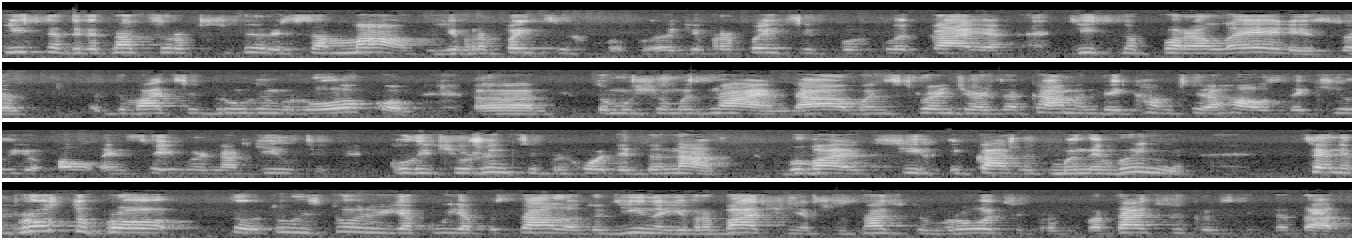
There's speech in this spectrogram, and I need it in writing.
пісня 1944 сама в європейців європейців викликає дійсно паралелі з 22-м роком, е, тому що ми знаємо, да, when strangers are coming, they come to your house, they kill you all and say we're not guilty. Коли чужинці приходять до нас, вбивають всіх і кажуть, ми не винні. Це не просто про ту, історію, яку я писала тоді на Євробачення в 16-му році про депортацію кримських татар,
